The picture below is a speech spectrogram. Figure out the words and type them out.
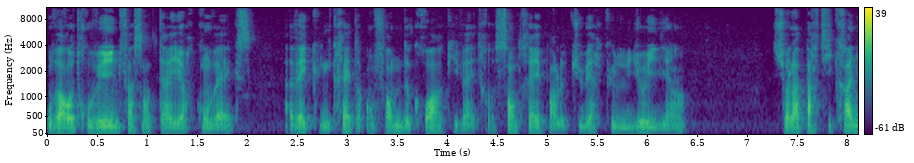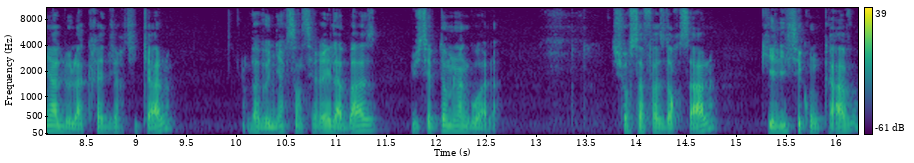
On va retrouver une face antérieure convexe, avec une crête en forme de croix qui va être centrée par le tubercule yoïdien. Sur la partie crâniale de la crête verticale, va venir s'insérer la base du septum lingual. Sur sa face dorsale, qui est lisse et concave,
